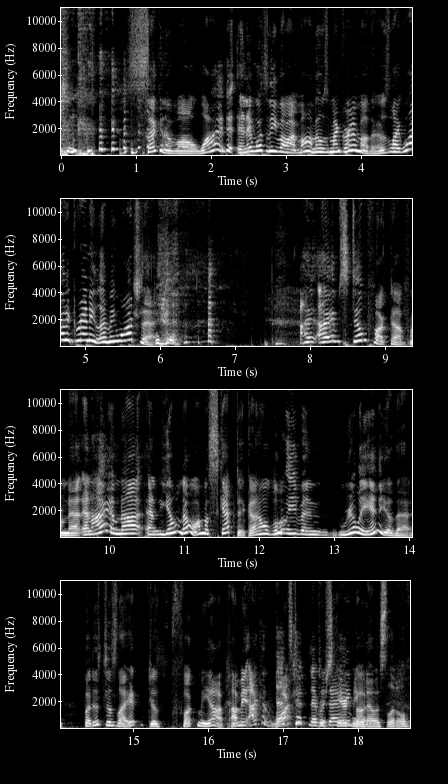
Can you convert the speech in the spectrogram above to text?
Second of all, why did and it wasn't even my mom; it was my grandmother. It was like, why did Granny let me watch that? I, I am still fucked up from that, and I am not. And y'all know I'm a skeptic. I don't believe in really any of that. But it's just like it just fucked me up. I mean, I could That watch stuff it. never today, scared me but- when I was little.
